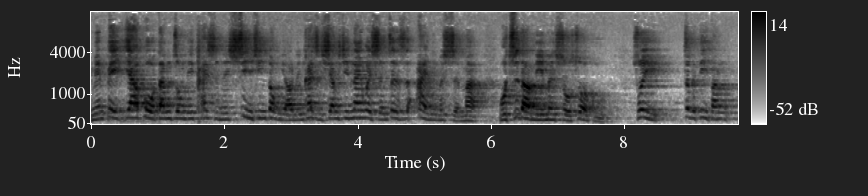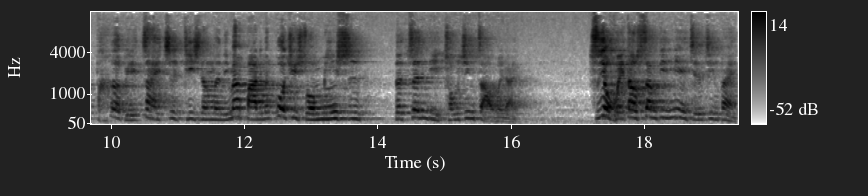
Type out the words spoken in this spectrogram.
你们被压迫当中，你开始你信心动摇，你开始相信那一位神真的是爱你们神吗？我知道你们所受苦，所以这个地方特别再次提醒他们：你们要把你们过去所迷失的真理重新找回来。只有回到上帝面前的敬拜，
